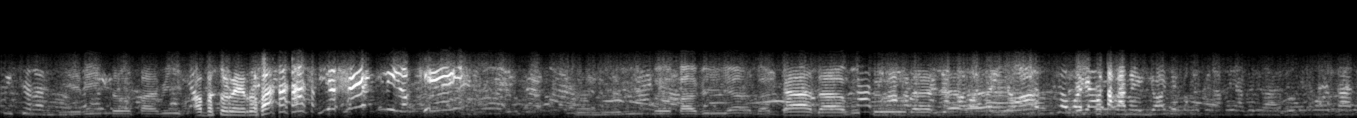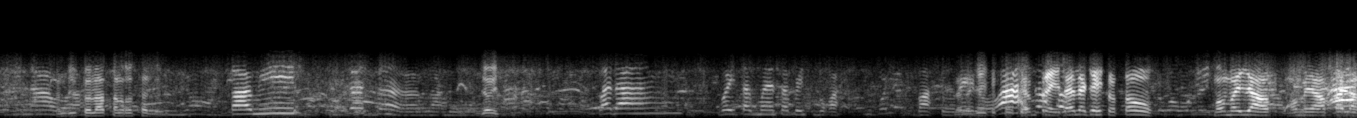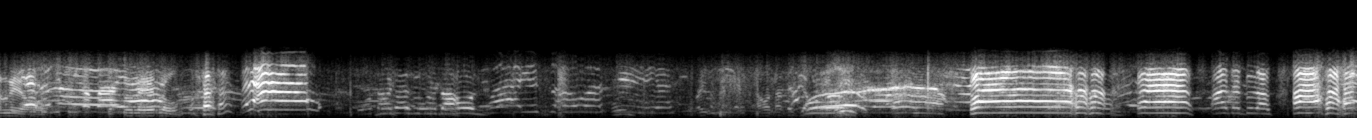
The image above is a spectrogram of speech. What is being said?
picturean mo. Nandito kami. Ah, basurero. You hurt me, okay? Nandito kami yan. Barkada, butura yan. Nalikot na kami. Nandito lahat ng Rosal. oh. Kami. Joyce. Padang. Wait, tag mo yan sa Facebook ah. Basurero. Lalagay ko to. Siyempre, lalagay ko to. Mamaya, mamaya pa lang ngayon. Basurero. Dahon. Ah! Ah! Ah, nadulas. Ah!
